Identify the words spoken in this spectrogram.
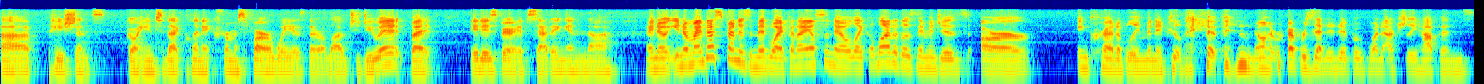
uh, patients going into that clinic from as far away as they're allowed to do it. But it is very upsetting. And uh, I know, you know, my best friend is a midwife, and I also know like a lot of those images are incredibly manipulative and not representative of what actually happens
